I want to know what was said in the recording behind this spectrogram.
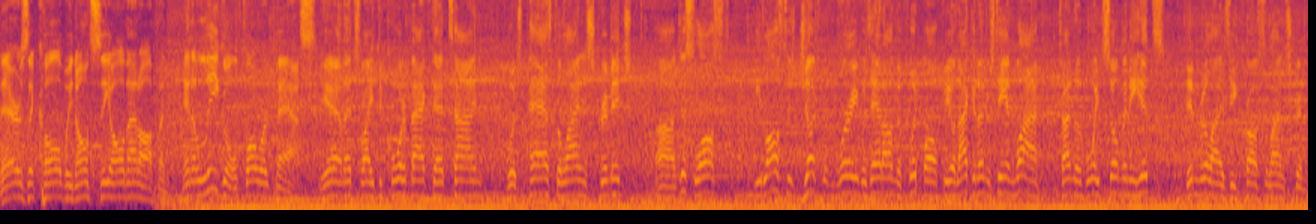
There's a call we don't see all that often. An illegal forward pass. Yeah, that's right. The quarterback that time was past the line of scrimmage. Uh, just lost. He lost his judgment where he was at on the football field. I can understand why. Trying to avoid so many hits. Didn't realize he crossed the line of scrimmage.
